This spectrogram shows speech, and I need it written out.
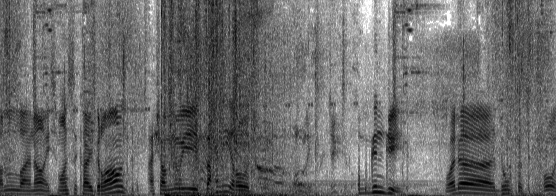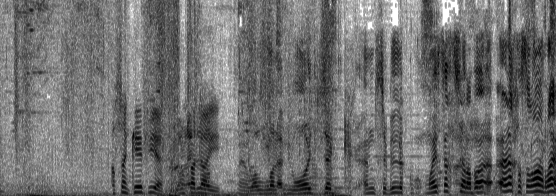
الله نايس ماسك هاي جراوند عشان منو يذبحني رود قنجي ولا دومفس رود أصلا كيفية منو خلاي. آه، والله لعبي وايد زق امس أقول لك ما يستخسر. أبا- أنا خسران رايح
